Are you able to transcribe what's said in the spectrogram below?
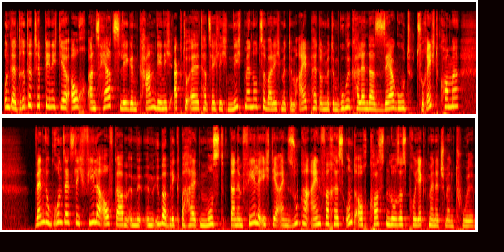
Und der dritte Tipp, den ich dir auch ans Herz legen kann, den ich aktuell tatsächlich nicht mehr nutze, weil ich mit dem iPad und mit dem Google-Kalender sehr gut zurechtkomme, wenn du grundsätzlich viele Aufgaben im, im, Überblick behalten musst, dann empfehle ich dir ein super einfaches und auch kostenloses Projektmanagement-Tool.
